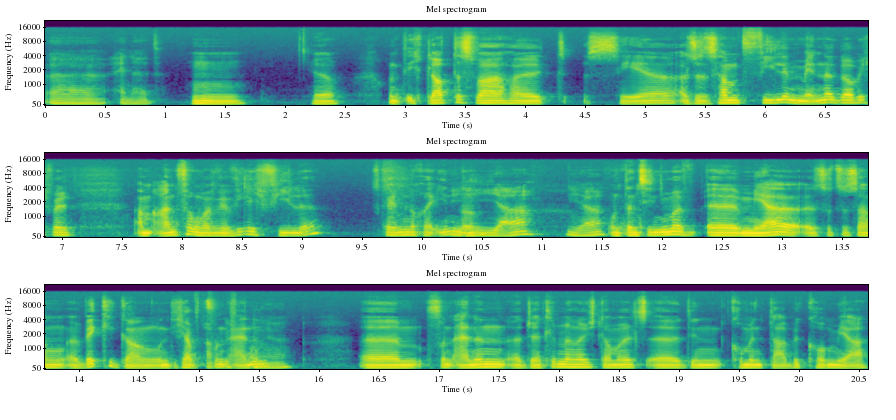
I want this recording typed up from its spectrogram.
äh, Einheit. Mhm. Ja. Und ich glaube, das war halt sehr, also das haben viele Männer, glaube ich, weil am Anfang waren wir wirklich viele. Das kann ich mich noch erinnern. Ja, ja. Und dann sind immer äh, mehr äh, sozusagen äh, weggegangen. Und ich habe von einem, ja. ähm, von einem äh, Gentleman habe ich damals äh, den Kommentar bekommen, ja,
